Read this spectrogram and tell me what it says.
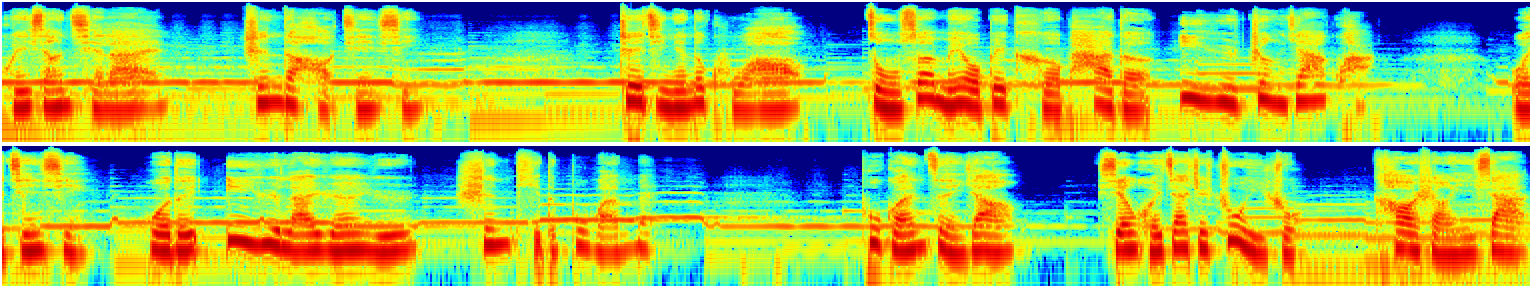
回想起来，真的好艰辛。这几年的苦熬，总算没有被可怕的抑郁症压垮。我坚信，我的抑郁来源于身体的不完美。不管怎样。先回家去住一住，犒赏一下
